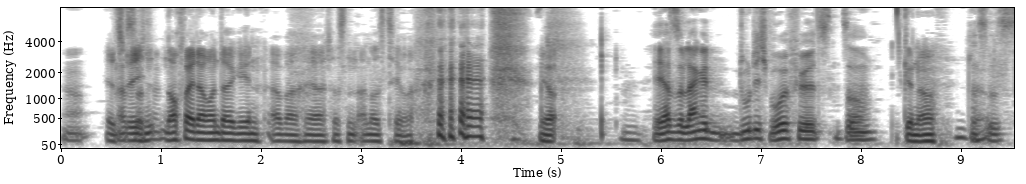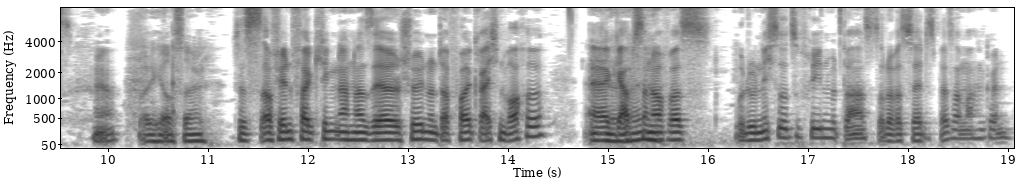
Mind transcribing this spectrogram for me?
Ja. Jetzt will ich schön. noch weiter runtergehen, aber ja, das ist ein anderes Thema. ja, ja, solange du dich wohlfühlst, so, genau. das Ja. ist, ja. Wollte ich auch sagen. Das ist auf jeden Fall klingt nach einer sehr schönen und erfolgreichen Woche. Äh, Ja. Gab's dann auch was, wo du nicht so zufrieden mit warst oder was du hättest besser machen können?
